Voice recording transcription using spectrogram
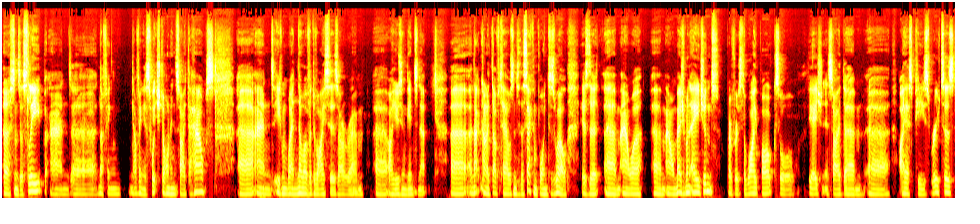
person's asleep and uh, nothing nothing is switched on inside the house, uh, and even when no other devices are um, uh, are using the internet. Uh, and that kind of dovetails into the second point as well, is that um, our um, our measurement agent, whether it's the white box or the agent inside um, uh, ISP's routers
